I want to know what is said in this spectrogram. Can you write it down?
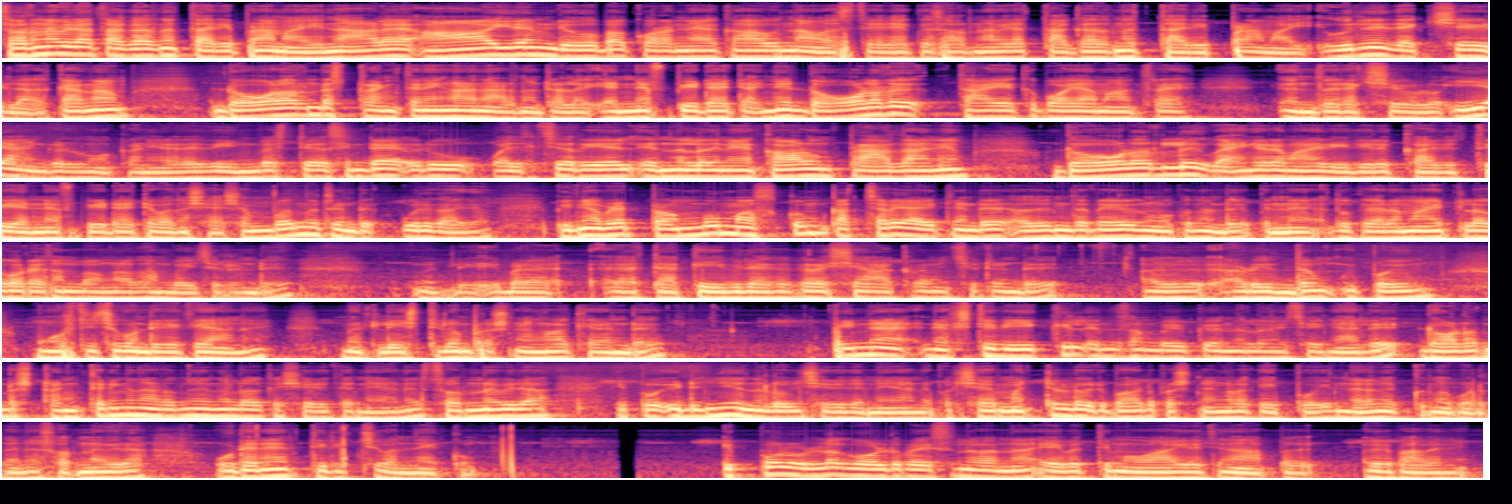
സ്വർണവില തകർന്ന് തരിപ്പണമായി. നാളെ ആയിരം രൂപ കുറഞ്ഞേക്കാവുന്ന അവസ്ഥയിലേക്ക് സ്വർണവില തകർന്ന് തരിപ്പണമായി. ഒരു രക്ഷയുമില്ല. കാരണം ഡോളറിന്റെ സ്ട്രെങ്തനിങ്ങാണ് നടന്നിട്ടുള്ളത്. എൻ എഫ് പി ഡേറ്റ ഇനി ഡോളർ താഴേക്ക് പോയാൽ മാത്രമേ എന്ത് രക്ഷയുള്ളൂ. ഈ ആംഗിൾ നോക്കുകയാണെങ്കിൽ അതായത് ഇൻവെസ്റ്റേഴ്സിന്റെ ഒരു വലിച്ചെറിയൽ എന്നുള്ളതിനേക്കാളും പ്രാധാന്യം ഡോളറിൽ ഭയങ്കരമായ രീതിയിൽ കരുത്ത് എൻ എഫ് പി ഡേറ്റ വന്ന ശേഷം വന്നിട്ടുണ്ട് ഒരു കാര്യം. പിന്നെ അവിടെ ട്രംപും മസ്കും കച്ചറയായിട്ടുണ്ട്. അത് ഇന്ത്യയിൽ നോക്കുന്നുണ്ട്. പിന്നെ ദുഃഖകരമായിട്ടുള്ള കുറേ സംഭവങ്ങളൊക്കെ സംഭവിച്ചിട്ടുണ്ട്. ഇവിടെ കീവിലേക്കൊക്കെ റഷ്യ ആക്രമിച്ചിട്ടുണ്ട്. അത് അവിടെ യുദ്ധം ഇപ്പോഴും മൂർച്ഛിച്ചു കൊണ്ടിരിക്കുകയാണ് മിഡിൽ ഈസ്റ്റിലും പ്രശ്നങ്ങളൊക്കെ ഉണ്ട്. പിന്നെ നെക്സ്റ്റ് വീക്കിൽ എന്ത് സംഭവിക്കും എന്നുള്ളതെന്ന് വെച്ച് കഴിഞ്ഞാൽ ഡോളറിന്റെ സ്ട്രെങ്തനിങ് നടന്നു എന്നുള്ളതൊക്കെ ശരി തന്നെയാണ്. സ്വർണവില ഇപ്പോൾ ഇടിഞ്ഞു എന്നുള്ളതും ശരി തന്നെയാണ്. പക്ഷേ മറ്റുള്ള ഒരുപാട് പ്രശ്നങ്ങളൊക്കെ ഇപ്പോൾ നിലനിൽക്കുന്നത് കൊണ്ട് തന്നെ സ്വർണവില ഉടനെ തിരിച്ചു വന്നേക്കും. ഇപ്പോൾ ഉള്ള ഗോൾഡ് പ്രൈസ് എന്ന് പറഞ്ഞാൽ എഴുപത്തി മൂവായിരത്തി നാൽപ്പത് ഒരു പവന്.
